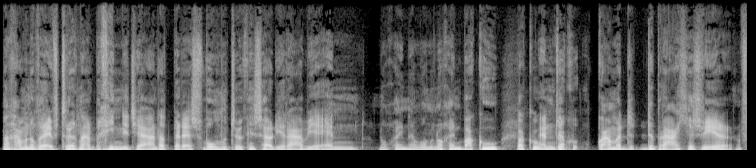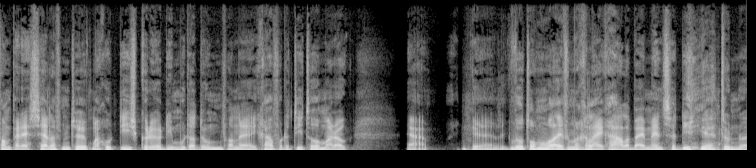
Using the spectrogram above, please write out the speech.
dan gaan we nog even terug naar het begin dit jaar. Dat Perez won natuurlijk in Saudi-Arabië en nog één. Hij won er nog één, Baku. Baku. En Ja. toen kwamen de, de praatjes weer van Perez zelf natuurlijk. Maar goed, die is coureur, die moet dat doen. Van eh, ik ga voor de titel. Maar ook, ja, ik, ik wil toch nog wel even mijn gelijk halen bij mensen die eh, toen eh,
